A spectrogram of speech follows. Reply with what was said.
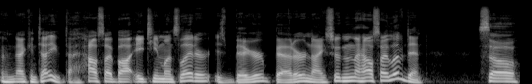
and I can tell you, the house I bought 18 months later is bigger, better, nicer than the house I lived in. So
